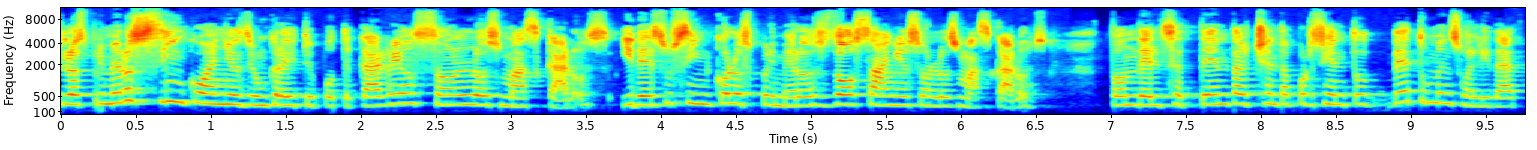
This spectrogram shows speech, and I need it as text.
los primeros cinco años de un crédito hipotecario son los más caros y de esos cinco los primeros dos años son los más caros, donde el 70-80% de tu mensualidad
